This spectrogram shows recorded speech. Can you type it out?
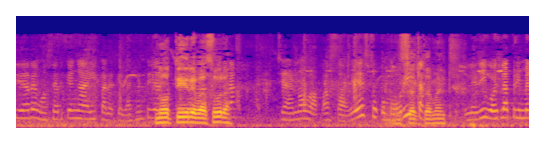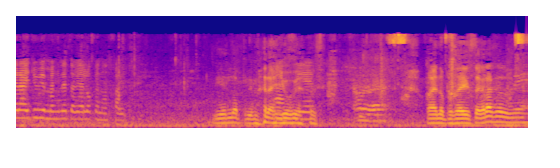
cierren o cerquen ahí para que la gente ya No tire tire basura. Ya no va a pasar esto como ahorita. Exactamente. Le digo, es la primera lluvia, imagínate todavía lo que nos falta. Y es la primera Así lluvia. es. Bueno, pues ahí está. Gracias, doña.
